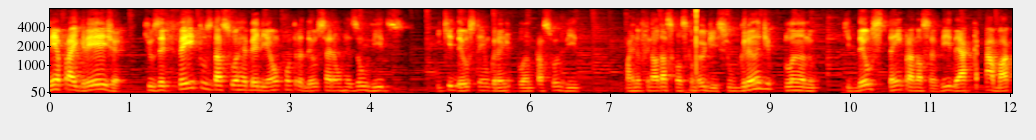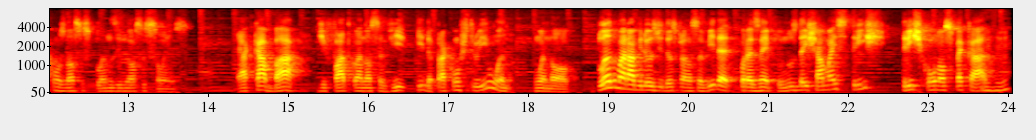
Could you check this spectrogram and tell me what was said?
Venha para a igreja que os efeitos da sua rebelião contra Deus serão resolvidos e que Deus tem um grande plano para a sua vida. Mas no final das contas, como eu disse, o grande plano que Deus tem para a nossa vida é acabar com os nossos planos e nossos sonhos. É acabar, de fato, com a nossa vida para construir uma, uma nova. O plano maravilhoso de Deus para a nossa vida é, por exemplo, nos deixar mais triste, triste com o nosso pecado. Uhum.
